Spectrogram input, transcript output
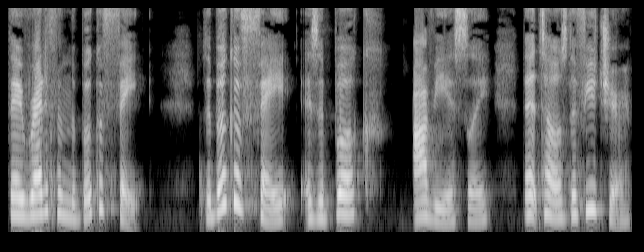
They read from the Book of Fate. The Book of Fate is a book, obviously, that tells the future.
